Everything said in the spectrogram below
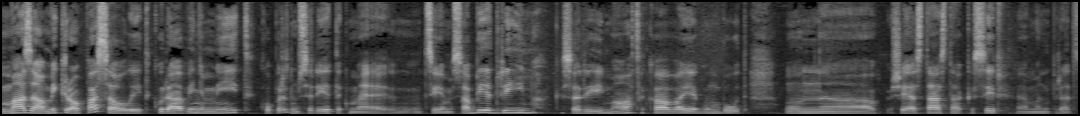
mazā mikropasaulīte, kurā viņa mīt, ko, protams, arī ietekmē ciema sabiedrība, kas arī māca, kā vajag un būt. Un šajā stāstā, kas ir, manuprāt,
